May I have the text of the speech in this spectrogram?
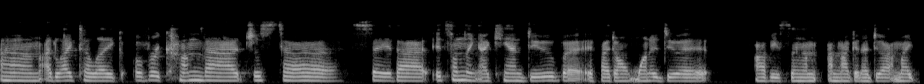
um, I'd like to like overcome that, just to say that it's something I can do. But if I don't want to do it, obviously I'm I'm not going to do it. I might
